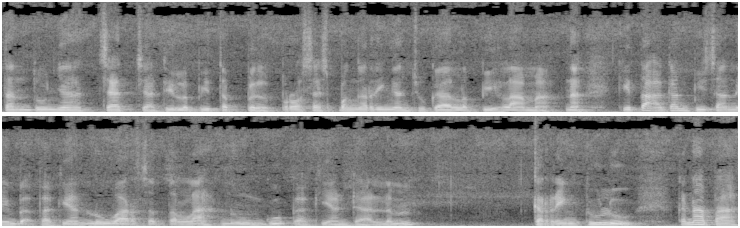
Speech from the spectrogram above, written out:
tentunya cat jadi lebih tebal proses pengeringan juga lebih lama. Nah kita akan bisa nembak bagian luar setelah nunggu bagian dalam kering dulu. Kenapa?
